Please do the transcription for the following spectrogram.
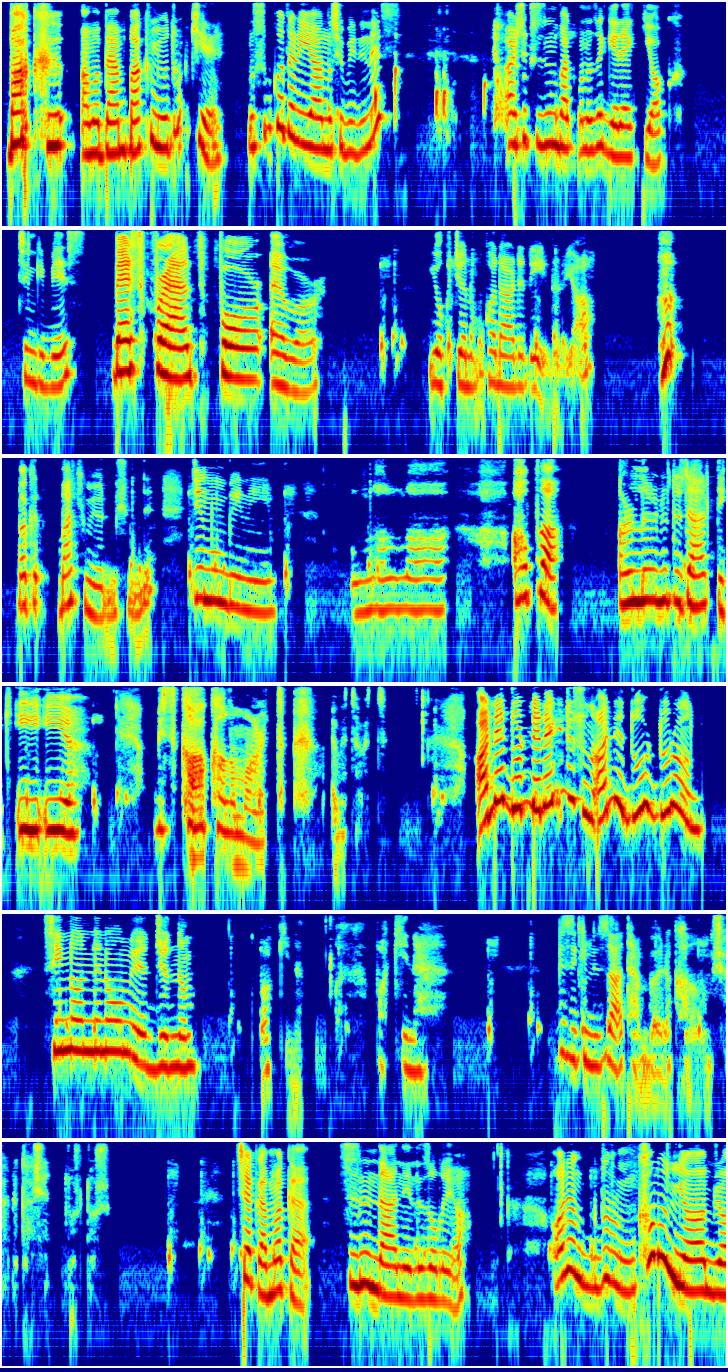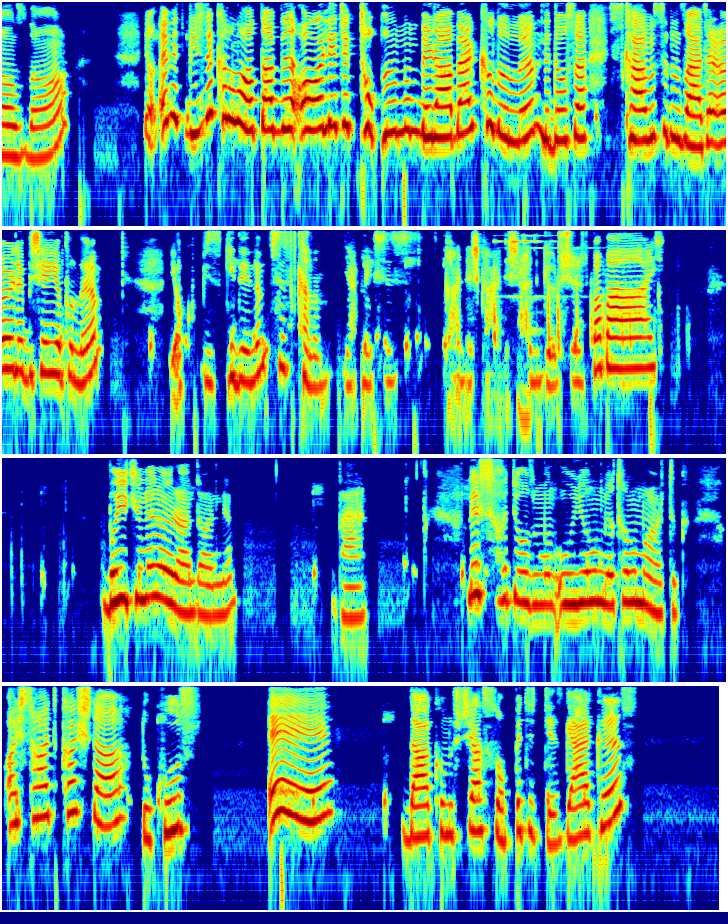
Bak ama ben bakmıyordum ki. Nasıl bu kadar iyi anlaşabildiniz? Artık sizin bakmanıza gerek yok. Çünkü biz best friends forever. Yok canım o kadar da değildir ya. Hı! Bakın bakmıyorum şimdi. Canım benim. Allah Allah. Abla aralarını düzelttik. İyi iyi. Biz kalkalım artık. Evet evet. Anne dur nereye gidiyorsun? Anne dur durun. Senin annen olmuyor canım. Bak yine. Bak yine. Biz ikimiz zaten böyle kalalım şöyle köşede dur dur. Şaka maka. Sizin de anneniz oluyor. Anne durun kalın ya biraz daha. Ya evet biz de kalalım hatta bir ailecek toplanalım beraber kalalım. Ne de olsa siz kalmışsınız zaten öyle bir şey yapalım. Yok biz gidelim siz kalın. Yani siz kardeş kardeş hadi görüşürüz bye bye. Bayı kimden öğrendi annem? Ben. Neyse hadi o zaman uyuyalım yatalım artık. Ay saat kaç daha? Dokuz. Ee, daha konuşacağız sohbet edeceğiz. Gel kız.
